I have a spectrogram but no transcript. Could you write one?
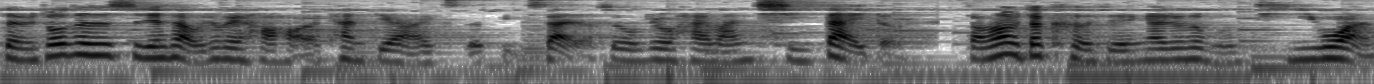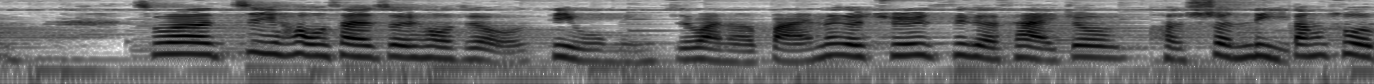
等于说这次世界赛，我就可以好好来看 DRX 的比赛了，所以我就还蛮期待的。讲到比较可惜，应该就是我们 T1。除了季后赛最后只有第五名之外呢，本来那个区域资格赛就很顺利。当初的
